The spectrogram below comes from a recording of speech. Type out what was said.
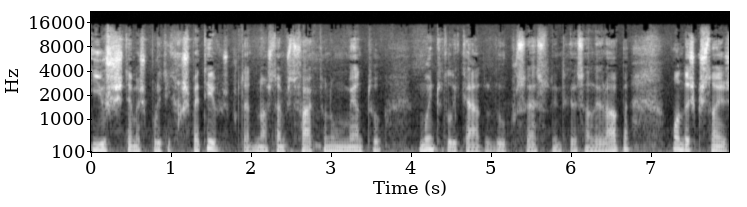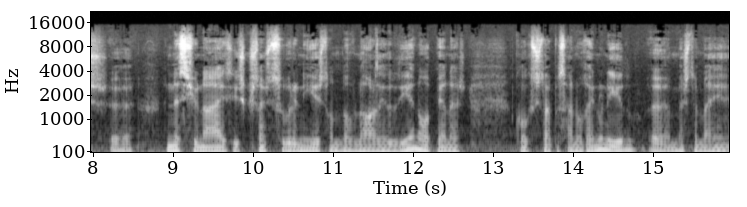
e os sistemas políticos respectivos. Portanto, nós estamos de facto num momento muito delicado do processo de integração da Europa, onde as questões uh, nacionais e as questões de soberania estão de novo na ordem do dia, não apenas com o que se está a passar no Reino Unido, uh, mas também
